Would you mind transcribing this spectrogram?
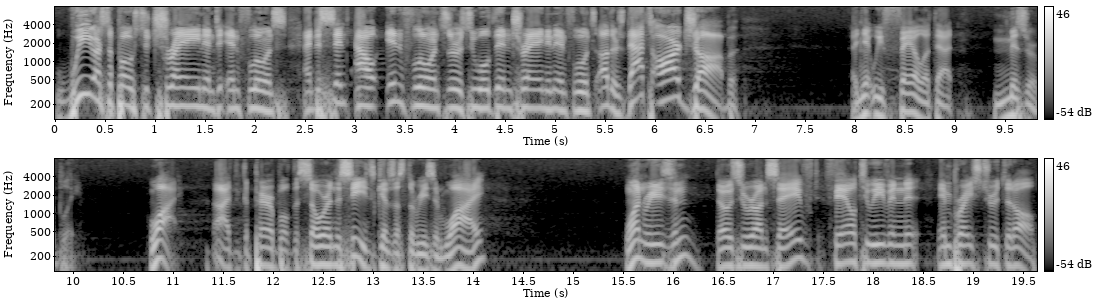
We are supposed to train and to influence and to send out influencers who will then train and influence others. That's our job. And yet we fail at that miserably. Why? I think the parable of the sower and the seeds gives us the reason why. One reason those who are unsaved fail to even embrace truth at all.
